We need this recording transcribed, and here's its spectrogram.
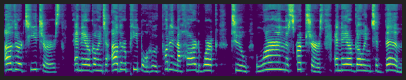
other teachers and they are going to other people who have put in the hard work to learn the scriptures and they are going to them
